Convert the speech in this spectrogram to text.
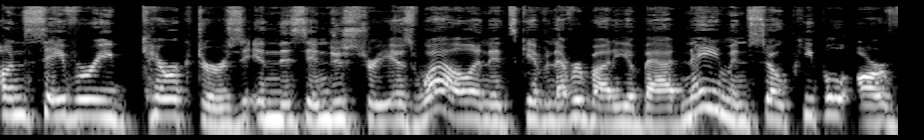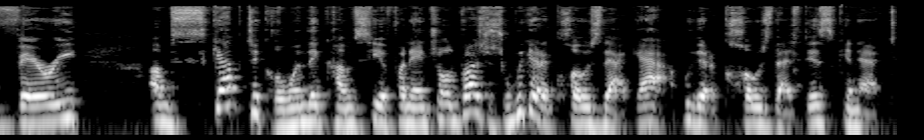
unsavory characters in this industry as well. And it's given everybody a bad name. And so people are very um, skeptical when they come see a financial advisor. So we got to close that gap. We got to close that disconnect.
